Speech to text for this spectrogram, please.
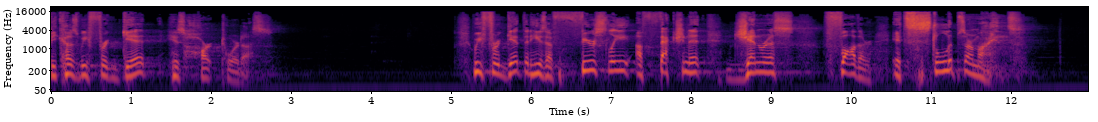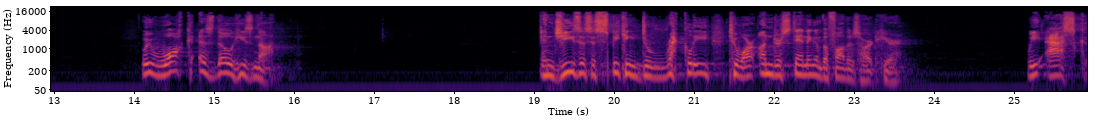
because we forget his heart toward us. We forget that he's a fiercely affectionate, generous father. It slips our minds. We walk as though he's not. And Jesus is speaking directly to our understanding of the Father's heart here. We ask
